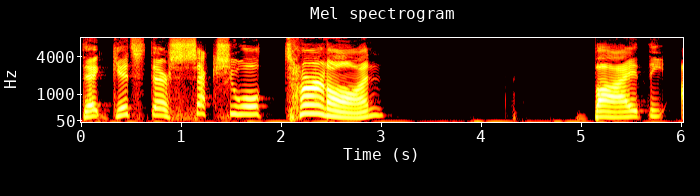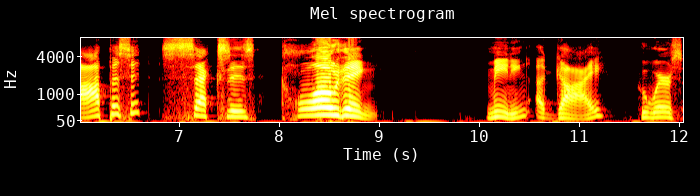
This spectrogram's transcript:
that gets their sexual turn on by the opposite sex's clothing. Meaning, a guy who wears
